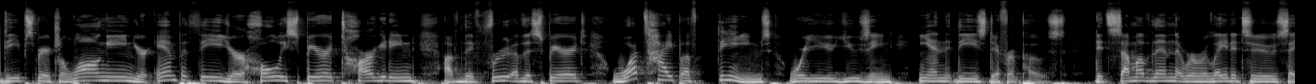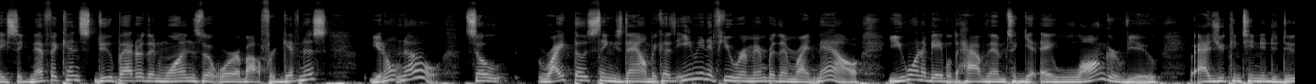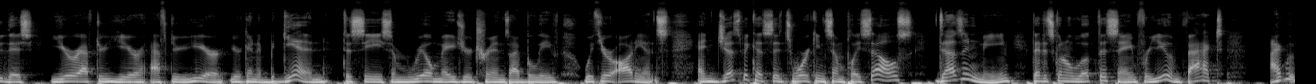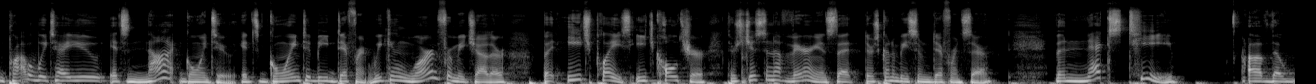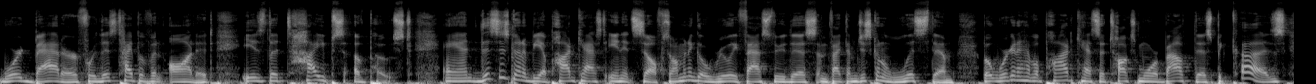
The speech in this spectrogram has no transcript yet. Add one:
deep spiritual longing, your empathy, your Holy Spirit targeting of the fruit of the Spirit, what type of themes were you using in these different posts? Did some of them that were related to, say, significance do better than ones that were about forgiveness? You don't know. So write those things down because even if you remember them right now, you want to be able to have them to get a longer view as you continue to do this year after year after year. You're going to begin to see some real major trends, I believe, with your audience. And just because it's working someplace else doesn't mean that it's going to look the same for you. In fact, I would probably tell you it's not going to. It's going to be different. We can learn from each other, but each place, each culture, there's just enough variance that there's going to be some difference there. The next T of the word batter for this type of an audit is the types of post. And this is going to be a podcast in itself. So I'm going to go really fast through this. In fact, I'm just going to list them, but we're going to have a podcast that talks more about this because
